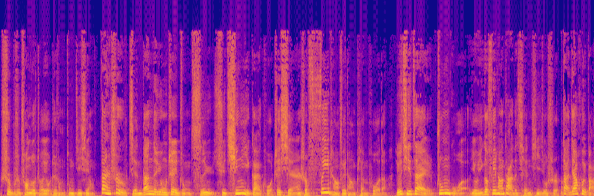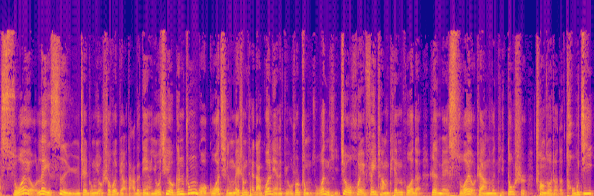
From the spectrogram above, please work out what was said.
是不是创作者有这种动机性，但是简单的用这种词语去轻易概括，这显然是非常非常偏颇的。尤其在中国，有一个非常大的前提，就是大家会把所有类似于这种有社会表达的电影，尤其又跟中国国情没什么太大关联的，比如说种族问题，就会非常偏颇的认为所有这样的问题都是创作者的投机。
